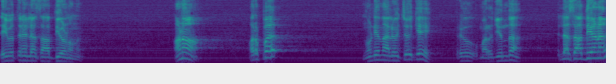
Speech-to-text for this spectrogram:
ദൈവത്തിനെല്ലാം സാധ്യമാണോന്ന്? ആണോ? ഉറപ്പ്? ഒന്നുകൂടി ഒന്ന് ആലോചിച്ച് നോക്കിയേ. ഒരു മറുചിന്ത. എല്ലാം സാധ്യമാണ്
